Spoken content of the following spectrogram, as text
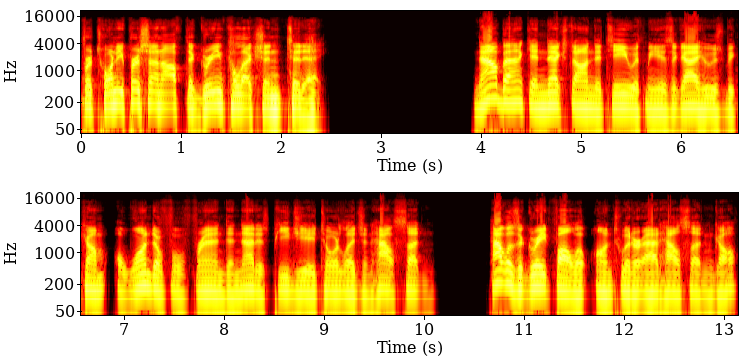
for 20% off the green collection today. Now back and next on the tee with me is a guy who's become a wonderful friend, and that is PGA Tour legend Hal Sutton. Hal is a great follow on Twitter at Hal Sutton Golf.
